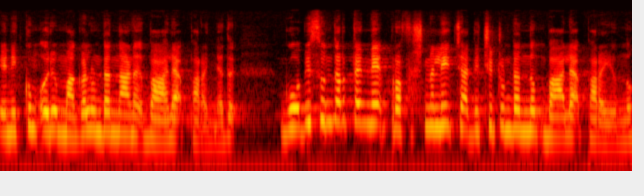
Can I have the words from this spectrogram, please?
എനിക്കും ഒരു മകളുണ്ടെന്നാണ് ബാല പറഞ്ഞത്. ഗോപി സുന്ദർ തന്നെ പ്രൊഫഷണലി ചതിച്ചിട്ടുണ്ടെന്നും ബാല പറയുന്നു.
